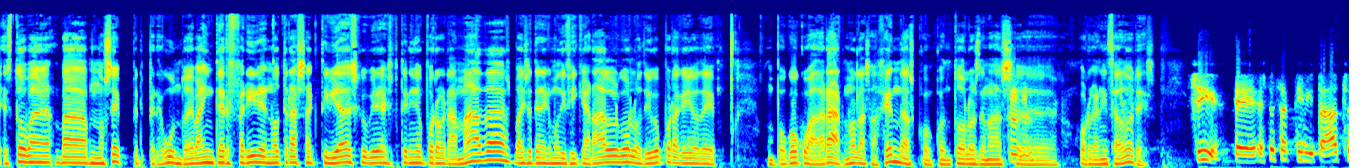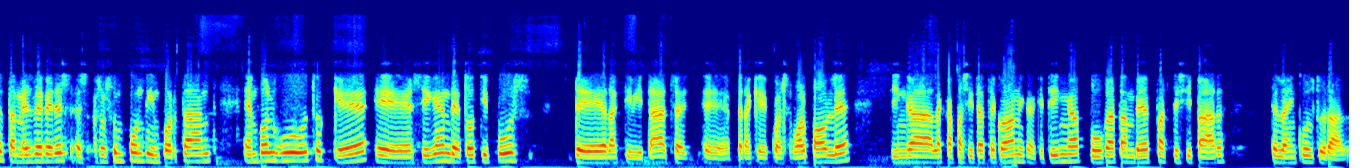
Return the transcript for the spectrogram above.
Esto va, va no sé, pregunto, ¿eh? ¿va a interferir en otras actividades que hubierais tenido programadas? ¿Vais a tener que modificar algo? Lo digo por aquello de un poco cuadrar ¿no? las agendas con, con todos los demás uh -huh. eh, organitzadors. Sí, eh, aquestes activitats també és de veres, això és un punt important. Hem volgut que eh, siguen de tot tipus d'activitats eh, per a que qualsevol poble tinga la capacitat econòmica que tinga, puga també participar de l'any cultural.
